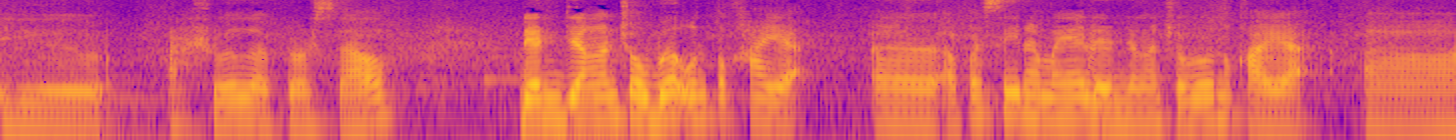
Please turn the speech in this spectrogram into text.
you actually love yourself. Dan jangan coba untuk kayak uh, apa sih namanya dan jangan coba untuk kayak uh,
